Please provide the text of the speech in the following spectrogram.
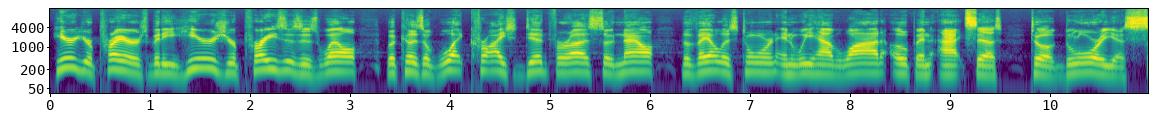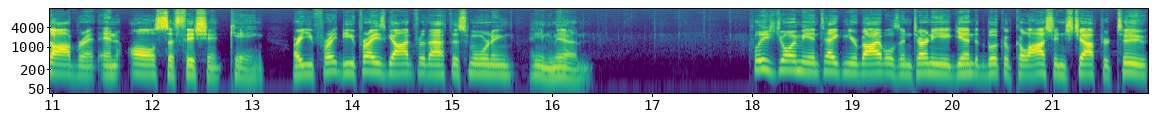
hear your prayers, but He hears your praises as well because of what Christ did for us. So now the veil is torn and we have wide open access to a glorious, sovereign, and all sufficient King. Are you do you praise God for that this morning? Amen. Please join me in taking your Bibles and turning again to the book of Colossians, chapter 2.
